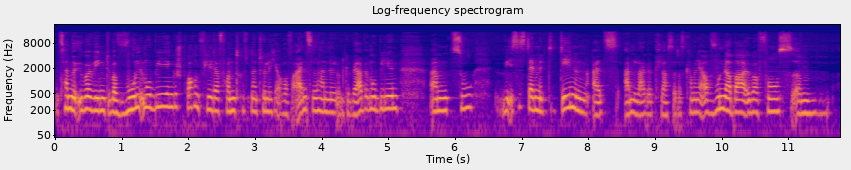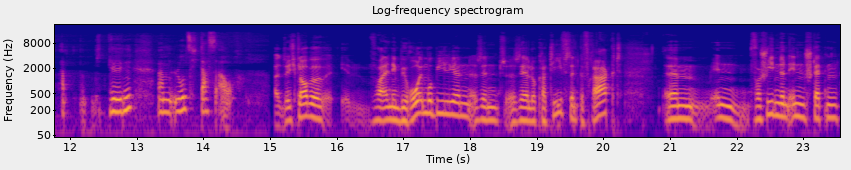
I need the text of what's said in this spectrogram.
Jetzt haben wir überwiegend über Wohnimmobilien gesprochen. Viel davon trifft natürlich auch auf Einzelhandel und Gewerbeimmobilien ähm, zu. Wie ist es denn mit denen als Anlageklasse? Das kann man ja auch wunderbar über Fonds ähm, abbilden. Ähm, lohnt sich das auch? Also ich glaube, vor allen Dingen Büroimmobilien sind sehr lukrativ, sind gefragt ähm, in verschiedenen Innenstädten.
